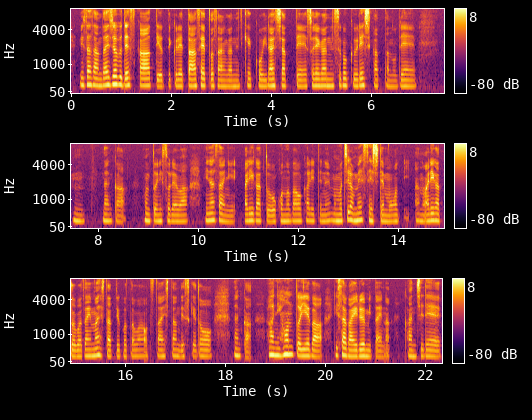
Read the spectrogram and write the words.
「リサさん大丈夫ですか?」って言ってくれた生徒さんがね結構いらっしゃってそれがねすごく嬉しかったので、うん、なんか本当にそれは皆さんにありがとうこの場を借りてね、ま、もちろんメッセージでもあのありがとうございましたっていうことはお伝えしたんですけどなんかあ日本といえばリサがいるみたいな感じで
